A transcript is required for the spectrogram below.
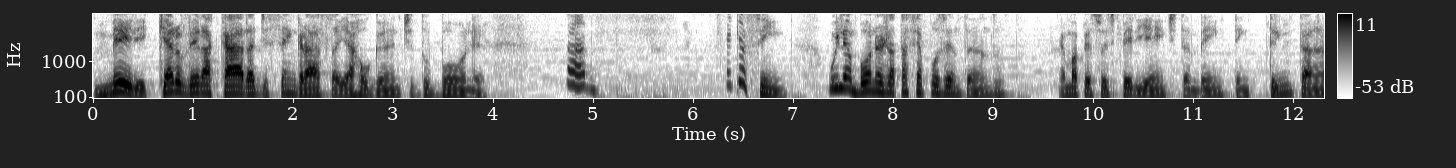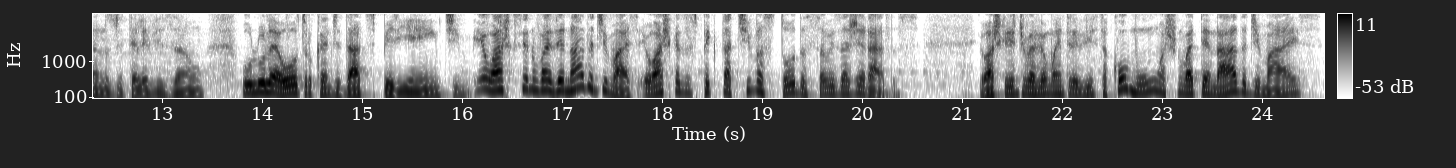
Meire, quero ver a cara de sem graça e arrogante do Bonner. Ah, é que assim, William Bonner já está se aposentando. É uma pessoa experiente também, tem 30 anos de televisão. O Lula é outro candidato experiente. Eu acho que você não vai ver nada demais. Eu acho que as expectativas todas são exageradas. Eu acho que a gente vai ver uma entrevista comum, acho que não vai ter nada demais.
